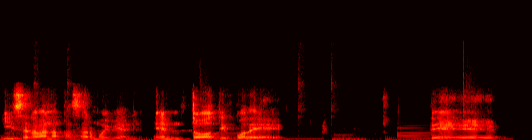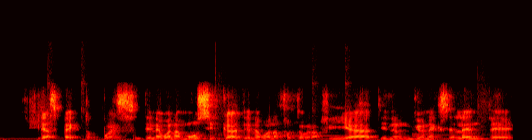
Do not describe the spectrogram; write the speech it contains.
y se la van a pasar muy bien. En todo tipo de, de de aspecto, pues tiene buena música, tiene buena fotografía, tiene un guion excelente,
